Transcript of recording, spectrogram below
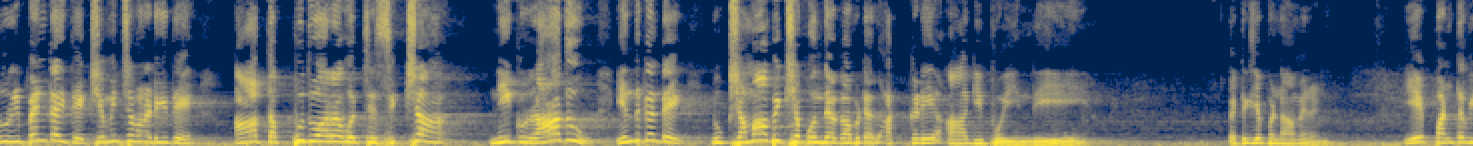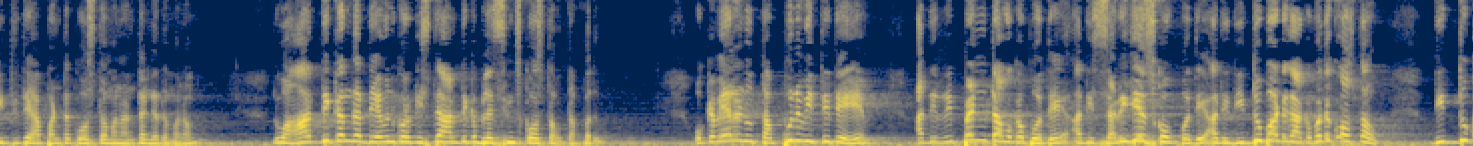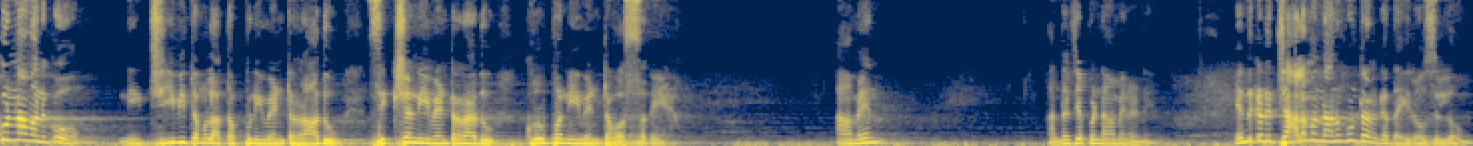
నువ్వు రిపెంట్ అయితే క్షమించమని అడిగితే ఆ తప్పు ద్వారా వచ్చే శిక్ష నీకు రాదు. ఎందుకంటే నువ్వు క్షమాభిక్ష పొందావు కాబట్టి అది అక్కడే ఆగిపోయింది. గట్టిగా చెప్పండి ఆమెనండి. ఏ పంట విత్తితే ఆ పంట కోస్తామని అంటాం కదా మనం. నువ్వు ఆర్థికంగా దేవుని కొరకు ఇస్తే ఆర్థిక బ్లెస్సింగ్స్ కోస్తావు తప్పదు. ఒకవేళ నువ్వు తప్పును విత్తితే అది రిపెంట్ అవ్వకపోతే అది సరి చేసుకోకపోతే అది దిద్దుబాటు కాకపోతే కోస్తావు. దిద్దుకున్నావనుకో నీ జీవితంలో ఆ తప్పు నీ వెంట రాదు శిక్ష నీ వెంట రాదు కృప నీ వెంట వస్తుంది. ఆమెన్? అందరు చెప్పండి ఆమెనండి. ఎందుకంటే చాలామంది అనుకుంటారు కదా ఈ రోజుల్లో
